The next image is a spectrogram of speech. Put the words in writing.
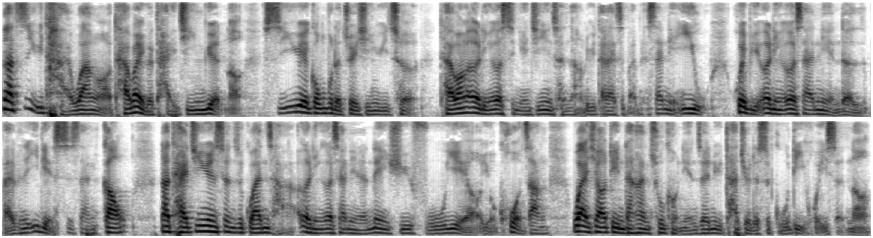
那至于台湾哦，台湾有个台经院哦，十一月公布的最新预测，台湾二零二四年经济成长率大概是百分之三点一五，会比二零二三年的百分之一点四三高。那台经院甚至观察，二零二三年的内需服务业哦有扩张，外销订单和出口年增率，他觉得是谷底回升哦。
